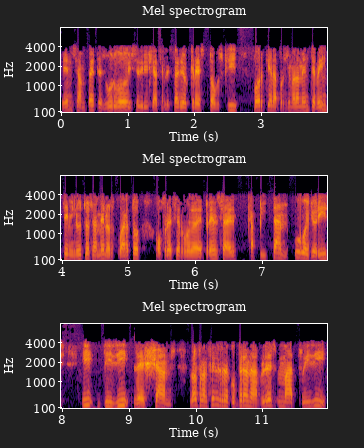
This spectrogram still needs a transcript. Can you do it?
en San Petersburgo y se dirige hacia el estadio Krestovsky porque en aproximadamente 20 minutos, a menos cuarto, ofrece rueda de prensa el capitán Hugo Lloris y Didi Deschamps. Los franceses recuperan a Blaise Matuidi,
